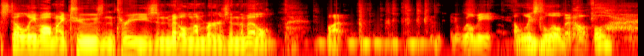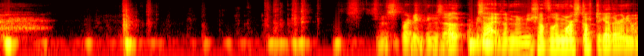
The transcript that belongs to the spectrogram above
still leave all my twos and threes and middle numbers in the middle, but it will be at least a little bit helpful. And spreading things out. Besides, I'm going to be shuffling more stuff together anyway.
